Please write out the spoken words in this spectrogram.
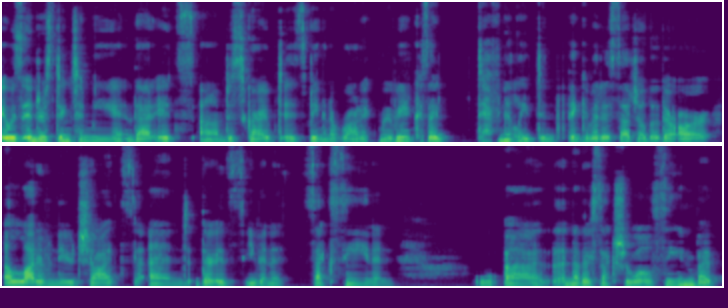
It was interesting to me that it's um, described as being an erotic movie because I definitely didn't think of it as such, although there are a lot of nude shots and there is even a sex scene and uh, another sexual scene, but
